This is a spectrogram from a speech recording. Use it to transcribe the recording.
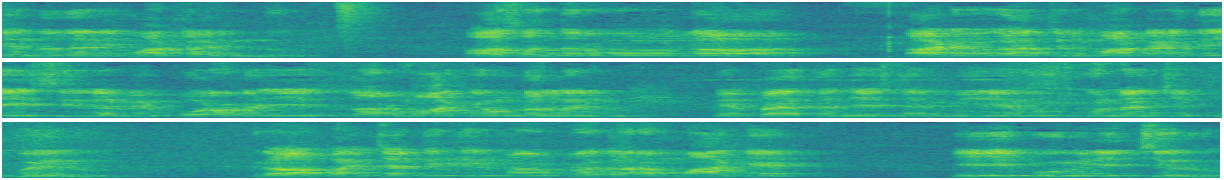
చెందదని మాట్లాడిండు ఆ సందర్భంలో ఆడియో గారితో మాట్లాడితే ఎస్సీలో మేము పోరాటం చేస్తున్నారు మాకే ఉండాలని మేము ప్రయత్నం చేస్తే మీరే ఉంచుకోండి అని చెప్పిపోయారు గ్రామ పంచాయతీ తీర్మానం ప్రకారం మాకే ఈ భూమిని ఇచ్చిర్రు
